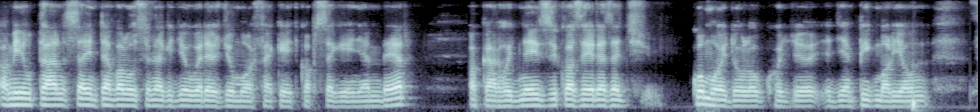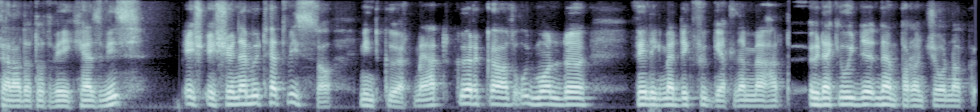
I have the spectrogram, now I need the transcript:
ami után szerintem valószínűleg egy jó erős gyomorfekét kap szegény ember. Akárhogy nézzük, azért ez egy komoly dolog, hogy egy ilyen pigmalion feladatot véghez visz, és, és ő nem üthet vissza, mint Körk, mert hát Körk az úgymond félig meddig független, mert hát ő neki úgy nem parancsolnak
